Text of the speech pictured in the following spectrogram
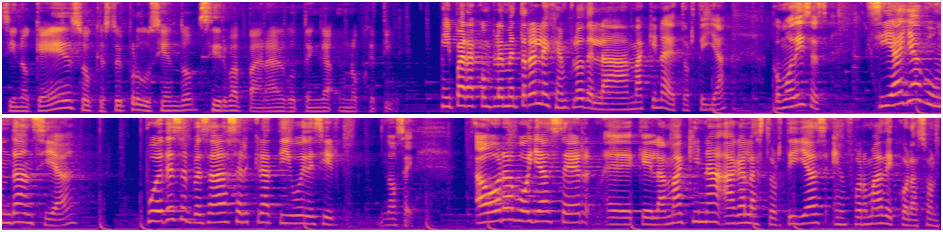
sino que eso que estoy produciendo sirva para algo, tenga un objetivo. Y para complementar el ejemplo de la máquina de tortilla, como dices, si hay abundancia, puedes empezar a ser creativo y decir, no sé, ahora voy a hacer eh, que la máquina haga las tortillas en forma de corazón.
